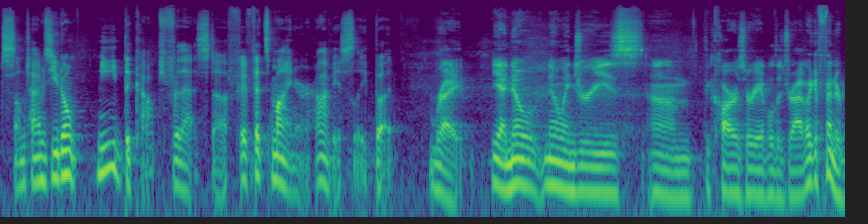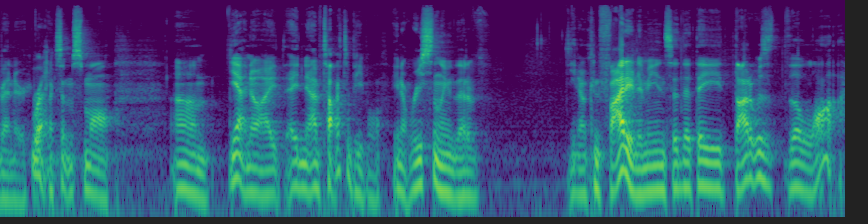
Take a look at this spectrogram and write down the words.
sometimes you don't need the cops for that stuff if it's minor, obviously. But Right. Yeah. No. No injuries. Um, the cars are able to drive like a fender bender. Right. Like something small. Um, yeah. No. I, I. I've talked to people, you know, recently that have, you know, confided in me and said that they thought it was the law.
